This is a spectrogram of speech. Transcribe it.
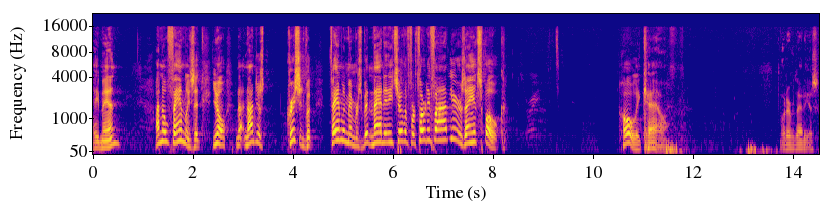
Amen. I know families that, you know, not, not just Christians, but family members been mad at each other for 35 years. They ain't spoke. Holy cow. Whatever that is.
